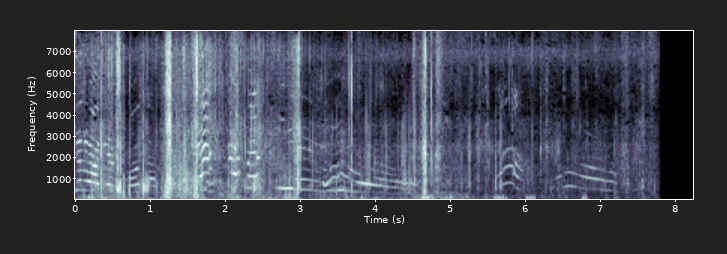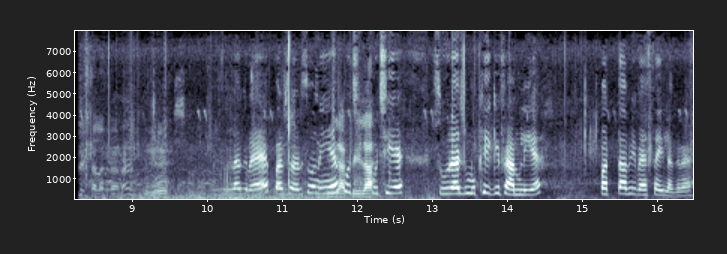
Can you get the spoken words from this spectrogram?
चलो आगे आगे बहुत लग रहा है लग रहा है पर सरसों नहीं है कुछ कुछ ये सूरजमुखी की फैमिली है। पत्ता भी वैसा ही लग रहा है।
